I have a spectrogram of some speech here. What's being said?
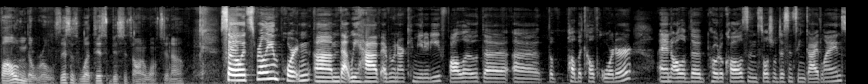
following the rules? This is what this business owner wants to know. So it's really important um, that we have everyone in our community follow the, uh, the public health order and all of the protocols and social distancing guidelines.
